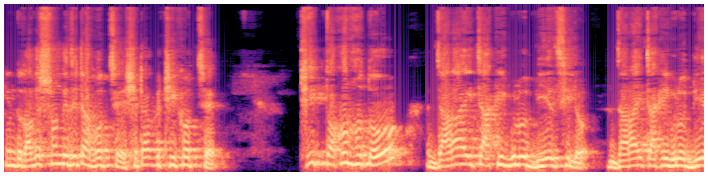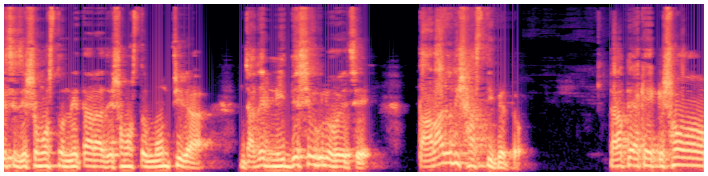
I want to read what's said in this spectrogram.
কিন্তু তাদের সঙ্গে যেটা হচ্ছে, সেটাও কি ঠিক হচ্ছে? ঠিক তখন হতো যারা এই চাকরিগুলো দিয়েছিল, যারা এই চাকরিগুলো দিয়েছে যে সমস্ত নেতারা, যে সমস্ত মন্ত্রীরা, যাদের নির্দেশে হয়েছে, তারা যদি শাস্তি পেত, তারা তো একে একে সব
